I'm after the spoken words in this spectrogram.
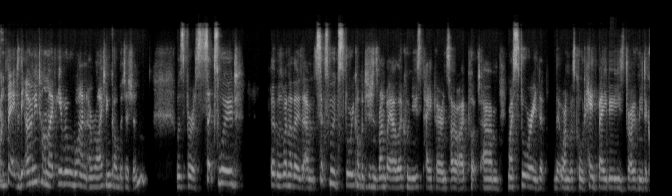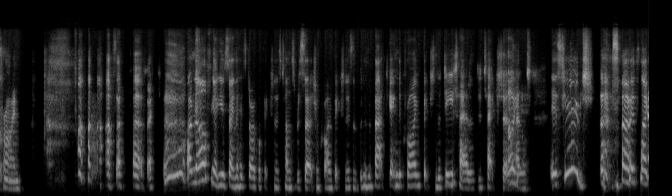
in fact, the only time I've ever won a writing competition was for a six word it was one of those um, six word story competitions run by our local newspaper. And so I put um, my story that that one was called Had Babies Drove Me to Crime. That's perfect. I'm laughing at you saying the historical fiction is tons of research and crime fiction isn't, because in fact, getting the crime fiction, the detail and detection oh, yeah. and is huge. so it's like,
